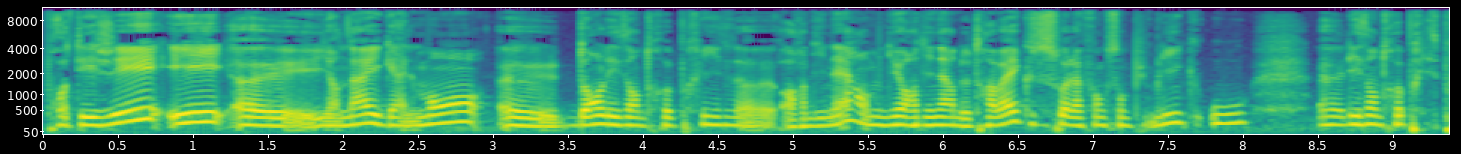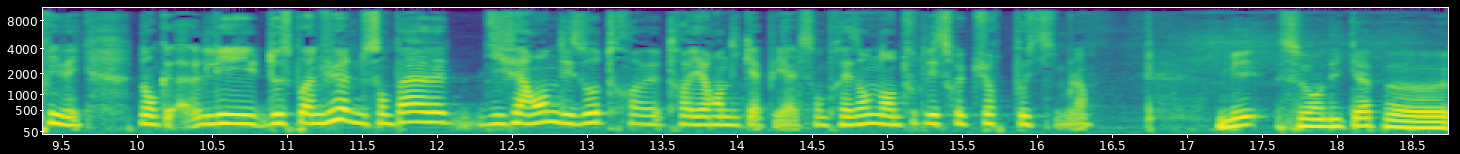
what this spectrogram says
protégés, et euh, il y en a également euh, dans les entreprises euh, ordinaires, en milieu ordinaire de travail, que ce soit la fonction publique ou les entreprises privées. Donc les, de ce point de vue, elles ne sont pas différentes des autres travailleurs handicapés. Elles sont présentes dans toutes les structures possibles. Mais ce handicap euh,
